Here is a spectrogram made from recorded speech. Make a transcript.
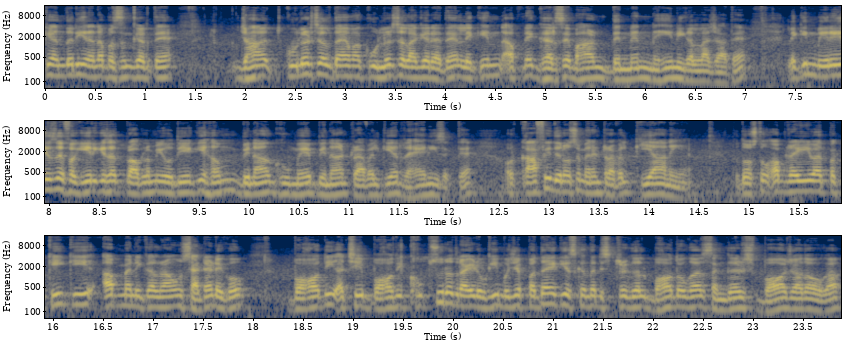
के अंदर ही रहना पसंद करते हैं। जहाँ कूलर चलता है, वहाँ कूलर चला के रहते हैं, लेकिन अपने घर से बाहर दिन में नहीं निकलना चाहते हैं। लेकिन मेरे जैसे फ़कीर के साथ प्रॉब्लम ये होती है कि हम बिना घूमे, बिना ट्रैवल किए रह नहीं सकते और काफ़ी दिनों से मैंने ट्रैवल किया नहीं है। तो दोस्तों, अब रही बात पक्की कि अब मैं निकल रहा हूँ सैटरडे को। बहुत ही अच्छी, बहुत ही खूबसूरत राइड होगी। मुझे पता है कि इसके अंदर स्ट्रगल बहुत होगा, संघर्ष बहुत ज़्यादा होगा।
